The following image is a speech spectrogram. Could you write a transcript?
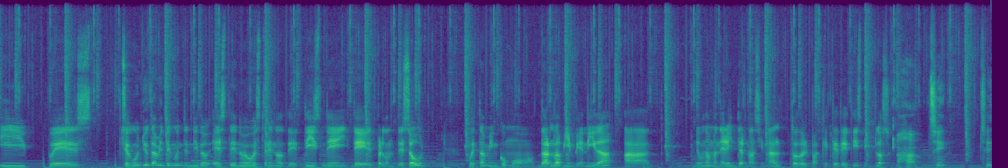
Y pues, según yo también tengo entendido, este nuevo estreno de Disney, de, perdón, de Soul, fue también como dar la bienvenida a, de una manera internacional, todo el paquete de Disney Plus. Ajá, sí. Sí,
